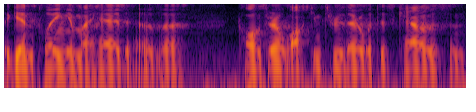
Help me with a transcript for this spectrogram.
again, playing in my head of uh, Colin Farrell walking through there with his cows and.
